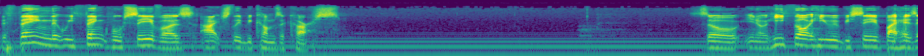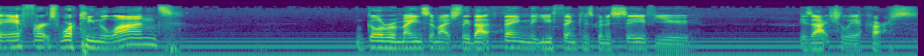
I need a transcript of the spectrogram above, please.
The thing that we think will save us actually becomes a curse. So, you know, he thought he would be saved by his efforts working the land. God reminds him actually that thing that you think is going to save you is actually a curse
